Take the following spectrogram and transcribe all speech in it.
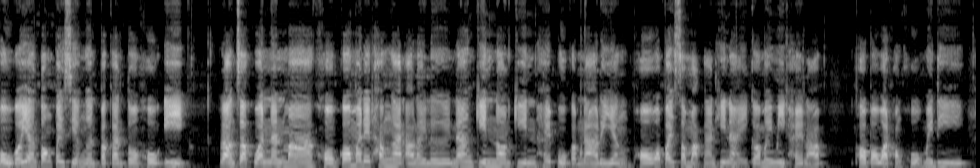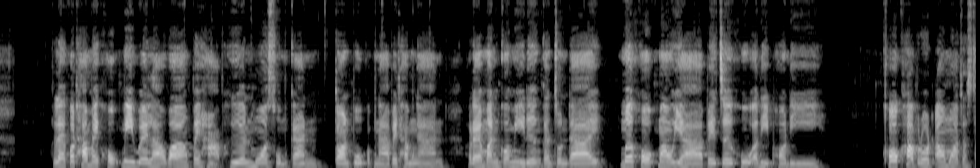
ปู่ก็ยังต้องไปเสียเงินประกันตัวโคกอีก หลังจากวันนั้นมาโคก็ไม่ได้ทำงานอะไรเลย นั่งกินนอนกินให้ปู่กับน้าเลี้ยง เพราะว่าไปสมัครงานที่ไหนก็ไม่มีใครรับ เพราะประวัติของโคกไม่ดี และก็ทำให้โคกมีเวลาว่างไปหาเพื่อนมั่วสุมกัน ตอนปู่กับน้าไปทำงาน และมันก็มีเรื่องกันจนได้ เมื่อโคกเมายาไปเจอคู่อดีตพอดี โคกขับรถเอามอเตอร์ไซ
